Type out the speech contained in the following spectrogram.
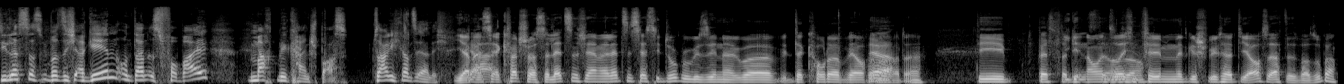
die lässt das über sich ergehen und dann ist vorbei. Macht mir keinen Spaß. Sage ich ganz ehrlich. Ja, Ja. aber ist ja Quatsch. Du hast ja letztens, wir haben ja letztens erst die Doku gesehen ne, über Dakota, wer auch Ja. immer, da, Die die genau in solchen so. Filmen mitgespielt hat, die auch sagte, es war super.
